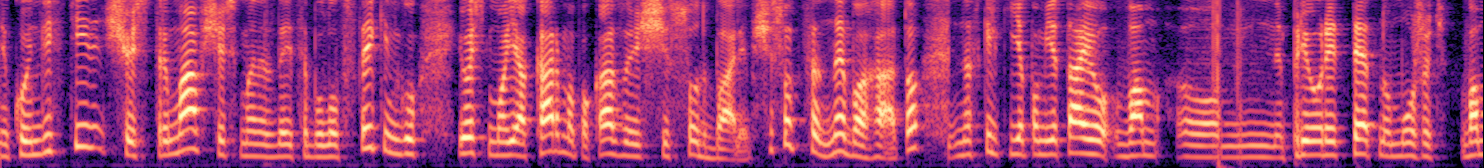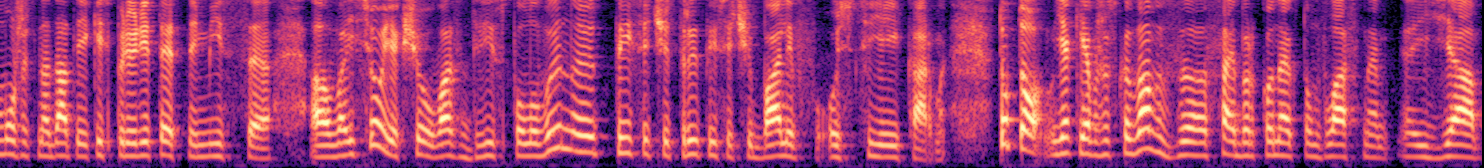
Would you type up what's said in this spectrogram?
CoinList, щось тримав, щось в мене здається було в стейкінгу. І ось моя карма показує 600 балів. 600 це небагато. Наскільки я пам'ятаю, вам ем, пріоритетно можуть вам можуть надати якесь пріоритетне місце е, в ICO, якщо у вас 2,5 тисячі 3 тисячі балів ось цієї карми. Тобто, як я вже сказав, з CyberConnect, власне, я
